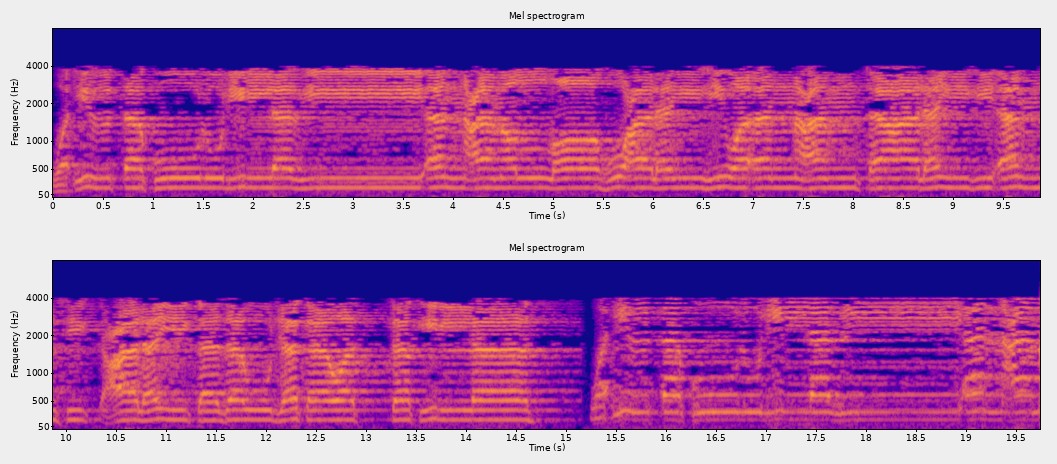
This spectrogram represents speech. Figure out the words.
وَإِذْ تَقُولُ لِلَّذِي أَنْعَمَ اللَّهُ عَلَيْهِ وَأَنْعَمْتَ عَلَيْهِ أَمْسِكْ عَلَيْكَ زَوْجَكَ وَاتَّقِ اللَّهَ وَإِذْ تَقُولُ لِلَّذِي أَنْعَمَ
